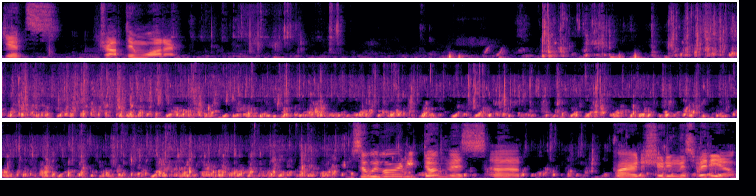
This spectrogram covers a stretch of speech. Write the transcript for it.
gets dropped in water. So we've already done this uh, prior to shooting this video.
